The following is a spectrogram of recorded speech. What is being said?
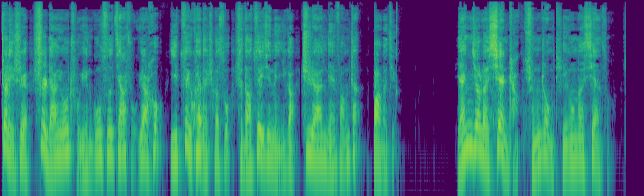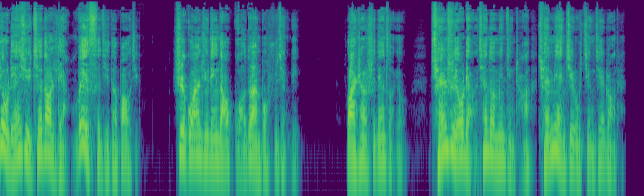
这里是市粮油储运公司家属院后，以最快的车速驶到最近的一个治安联防站报了警。研究了现场群众提供的线索，又连续接到两位司机的报警，市公安局领导果断部署警力。晚上十点左右，全市有两千多名警察全面进入警戒状态，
